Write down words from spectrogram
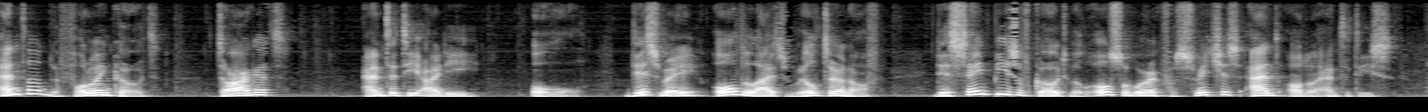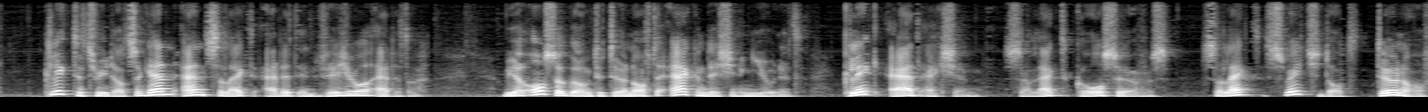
Enter the following code. Target, Entity ID, All. This way all the lights will turn off. This same piece of code will also work for switches and other entities. Click the three dots again and select Edit in Visual Editor. We are also going to turn off the air conditioning unit. Click Add Action. Select Call Service. Select Switch.TurnOff.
